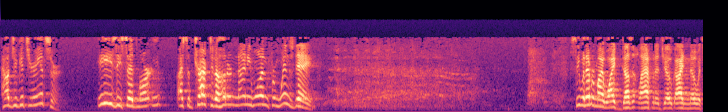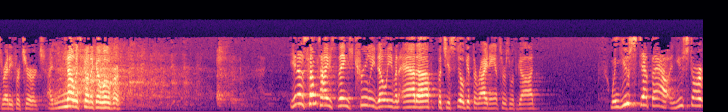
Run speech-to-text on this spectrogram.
How'd you get your answer? Easy, said Martin. I subtracted 191 from Wednesday. See, whenever my wife doesn't laugh at a joke, I know it's ready for church. I know it's going to go over. You know, sometimes things truly don't even add up, but you still get the right answers with God. When you step out and you start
